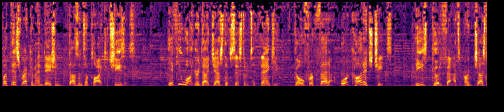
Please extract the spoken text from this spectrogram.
But this recommendation doesn't apply to cheeses. If you want your digestive system to thank you, go for feta or cottage cheese. These good fats are just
